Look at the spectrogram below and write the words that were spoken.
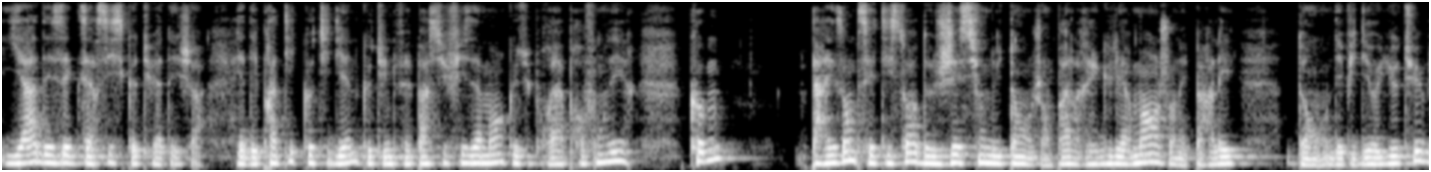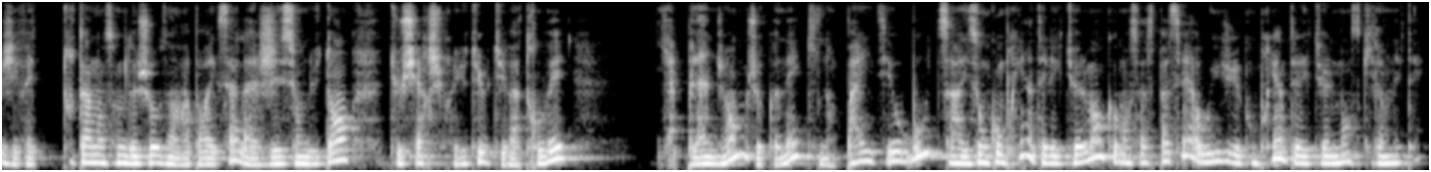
Il y a des exercices que tu as déjà. Il y a des pratiques quotidiennes que tu ne fais pas suffisamment, que tu pourrais approfondir. Comme par exemple, cette histoire de gestion du temps, j'en parle régulièrement, j'en ai parlé dans des vidéos YouTube, j'ai fait tout un ensemble de choses en rapport avec ça, la gestion du temps, tu cherches sur YouTube, tu vas trouver. Il y a plein de gens que je connais qui n'ont pas été au bout de ça. Ils ont compris intellectuellement comment ça se passait. Ah oui, j'ai compris intellectuellement ce qu'il en était.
